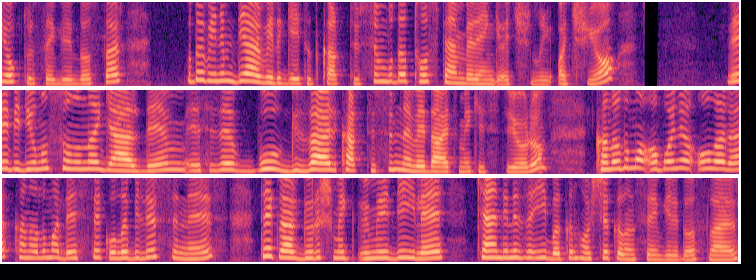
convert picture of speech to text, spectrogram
yoktur sevgili dostlar. Bu da benim diğer variegated kaktüsüm. Bu da toz pembe rengi açıyor. Ve videomun sonuna geldim. E, Size bu güzel kaktüsümle veda etmek istiyorum. Kanalıma abone olarak kanalıma destek olabilirsiniz. Tekrar görüşmek ümidiyle kendinize iyi bakın. Hoşçakalın sevgili dostlar.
